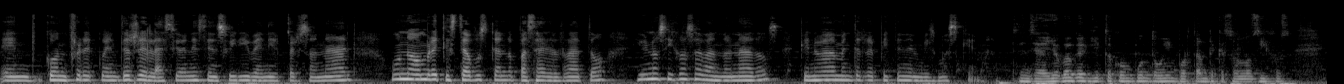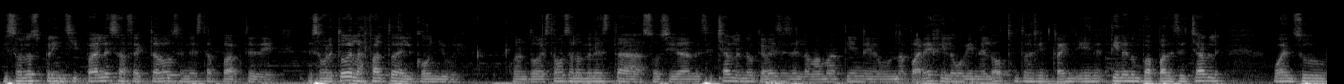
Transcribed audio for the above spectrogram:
en, con frecuentes relaciones en su ir y venir personal, un hombre que está buscando pasar el rato y unos hijos abandonados que nuevamente repiten el mismo esquema. yo creo que aquí toca un punto muy importante que son los hijos y son los principales afectados en esta parte de sobre todo de la falta del cónyuge cuando estamos hablando en esta sociedad desechable, ¿no? Que a veces la mamá tiene una pareja y luego viene el otro, entonces tienen un papá desechable. O en su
